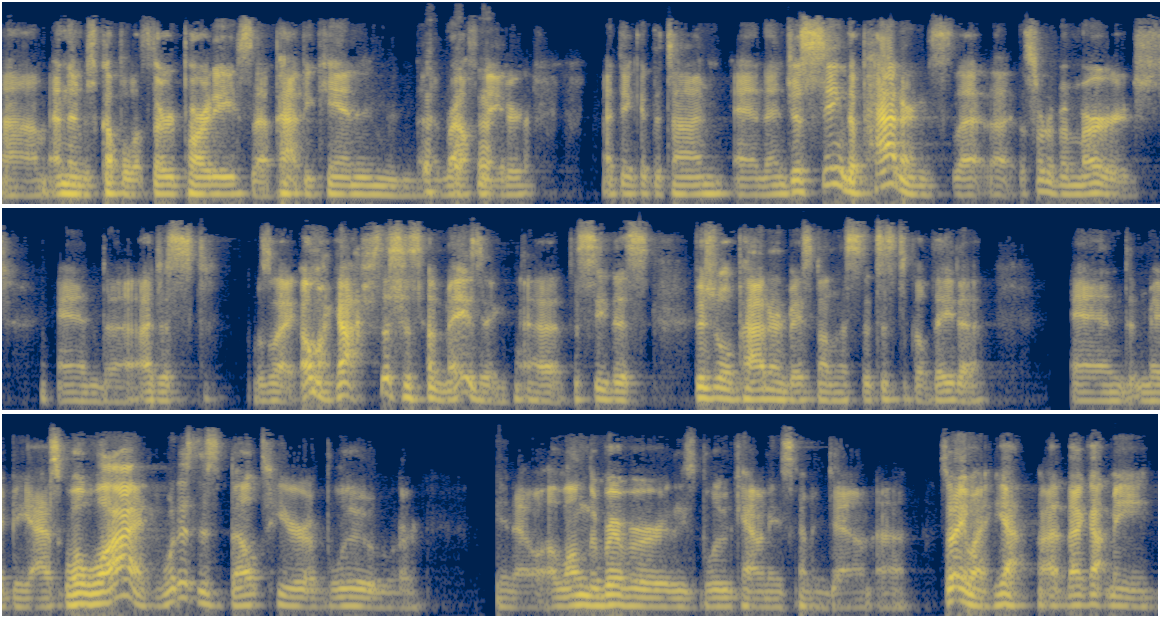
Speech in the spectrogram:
Um, and then there's a couple of third parties, uh, Pat Buchanan and uh, Ralph Nader, I think at the time. And then just seeing the patterns that uh, sort of emerged. And uh, I just was like, oh my gosh, this is amazing uh, to see this visual pattern based on the statistical data. And maybe ask, well, why? What is this belt here of blue? Or you know, along the river, these blue counties coming down. Uh, so anyway, yeah, uh, that got me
